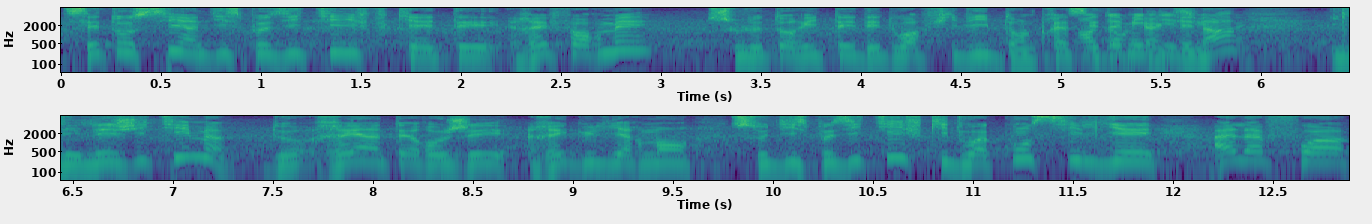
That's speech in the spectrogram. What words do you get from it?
C'est aussi un dispositif qui a été réformé sous l'autorité d'Édouard Philippe dans le précédent quinquennat. Oui il est légitime de réinterroger régulièrement ce dispositif qui doit concilier à la fois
